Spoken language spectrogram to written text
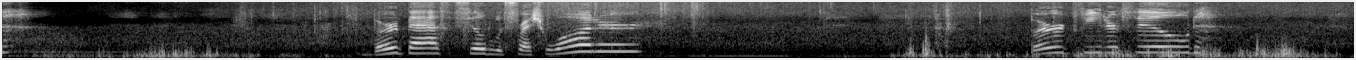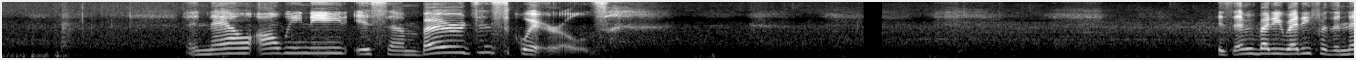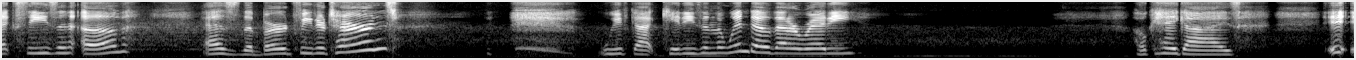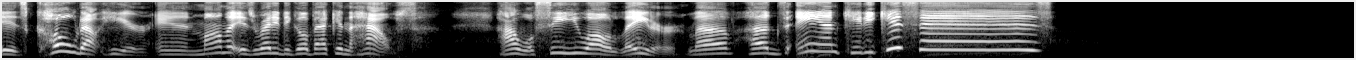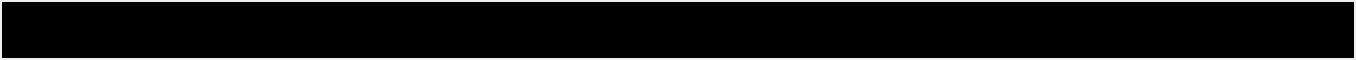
Bird bath filled with fresh water. Bird feeder filled. And now all we need is some birds and squirrels. Is everybody ready for the next season of As the Bird Feeder Turns? We've got kitties in the window that are ready. Okay guys, it is cold out here and Mama is ready to go back in the house. I will see you all later. Love, hugs, and kitty kisses.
